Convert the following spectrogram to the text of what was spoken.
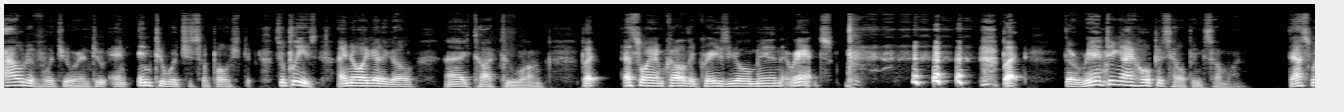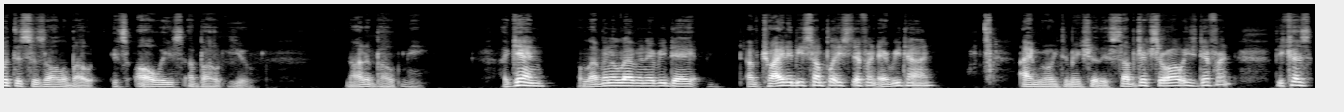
out of what you're into and into what you're supposed to. So please, I know I got to go. I talk too long, but that's why I'm called the crazy old man that rants. but the ranting, I hope, is helping someone. That's what this is all about. It's always about you, not about me. Again, 11 11 every day. I'm trying to be someplace different every time. I'm going to make sure the subjects are always different because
